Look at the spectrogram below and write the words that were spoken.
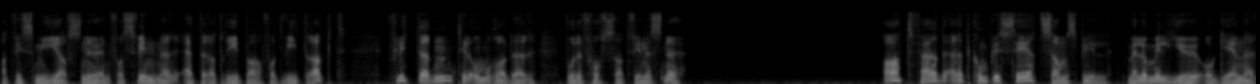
at hvis mye av snøen forsvinner etter at rypa har fått hvit drakt, flytter den til områder hvor det fortsatt finnes snø. Atferd er et komplisert samspill mellom miljø og gener.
